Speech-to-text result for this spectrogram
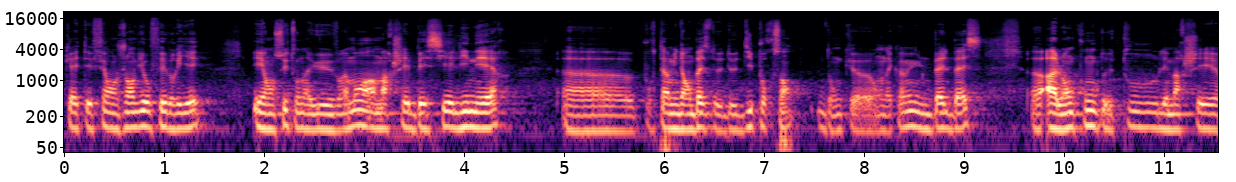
qui a été fait en janvier ou février, et ensuite on a eu vraiment un marché baissier linéaire euh, pour terminer en baisse de, 10%. Donc on a quand même une belle baisse à l'encontre de tous les marchés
